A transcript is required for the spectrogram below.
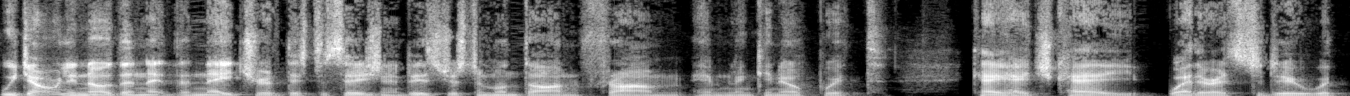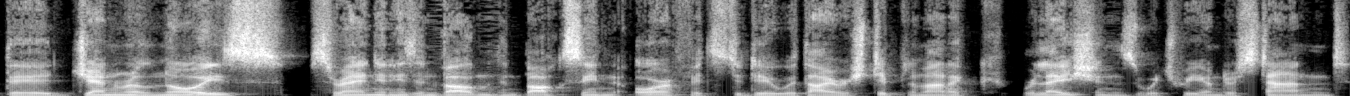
we don't really know the na- the nature of this decision. It is just a month on from him linking up with KHK, whether it's to do with the general noise surrounding his involvement in boxing, or if it's to do with Irish diplomatic relations, which we understand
